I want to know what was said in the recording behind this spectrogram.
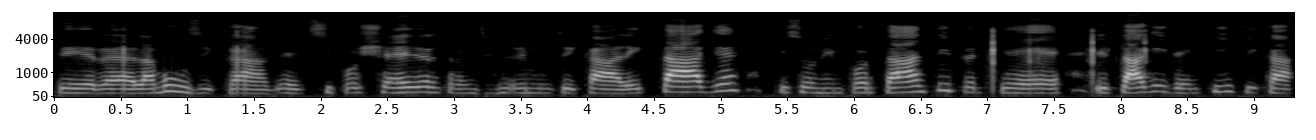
per la musica, si può scegliere tra un genere musicale. I tag che sono importanti perché il tag identifica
